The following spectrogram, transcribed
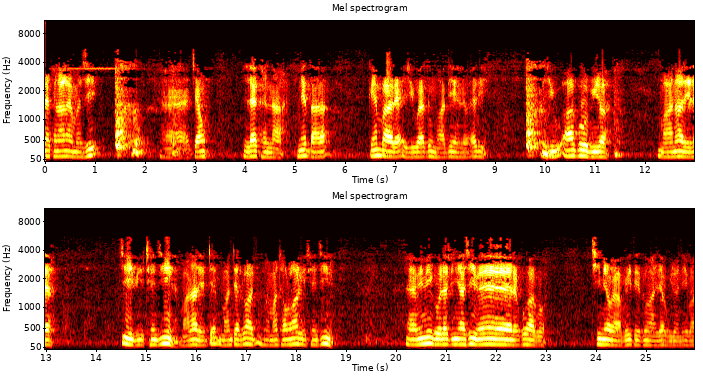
လက္ခဏာလည်းမရှိအဲအကြောင်းလက္ခဏာနှစ်သာရကင်းပါတဲ့အယူအသူမှာပြည့်ရင်လို့အဲ့ဒီယူအားကိုပြီးတော့မာနတွေလည်းကြည့်ပြီးထင်ကြီးနေမာနတွေတက်မန်တက်လွှားမန်ထောင်လွှားပြီးထင်ကြီးနေအဲမိမိကိုယ်လည်းပညာရှိပဲလို့ကိုယ့်ဟာကိုယ် ချီးမြှောက်ရဝိသေသွန်အားရောက်ပြီးတော့နေပါ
